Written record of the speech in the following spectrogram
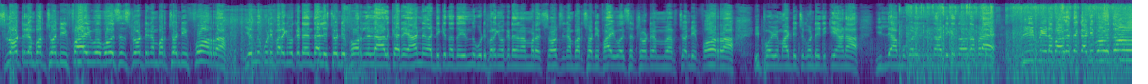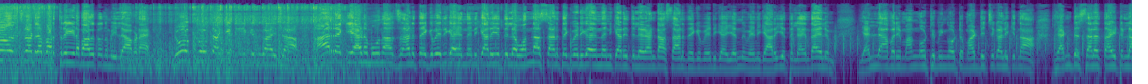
slot number twenty five versus slot number twenty four എന്ന് കൂടി പറഞ്ഞു വെക്കട്ടെ. എന്തായാലും ട്വന്റി ഫോറിലുള്ള ആൾക്കാരെയാണ് അടിക്കുന്നത് എന്ന് കൂടി പറഞ്ഞു വെക്കട്ടെ. നമ്മുടെ slot number twenty five versus slot number twenty four ഇപ്പോഴും അടിച്ചുകൊണ്ടിരിക്കുകയാണ്. ഇല്ല മുകളിൽ നിന്ന് അടിക്കുന്നത് നമ്മുടെ ബി ഭാഗത്തെ അടി പോകുന്നു. നമ്പർ ത്രീയുടെ ഭാഗത്തൊന്നും ഇല്ല അവിടെ. നോക്കൗട്ട് ആക്കിയിട്ടിരിക്കുന്നു കാഴ്ച ആരൊക്കെയാണ് മൂന്നാം സ്ഥാനത്തേക്ക് വരിക എന്ന് എനിക്ക് അറിയത്തില്ല ഒന്നാം സ്ഥാനത്തേക്ക് വരിക എന്ന് എനിക്ക് അറിയത്തില്ല രണ്ടാം സ്ഥാനത്തേക്ക് വരിക എന്നും എനിക്ക് അറിയത്തില്ല എന്തായാലും എല്ലാവരും അങ്ങോട്ടും ഇങ്ങോട്ടും അടിച്ചു കളിക്കുന്ന രണ്ട് സ്ഥലത്തായിട്ടുള്ള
